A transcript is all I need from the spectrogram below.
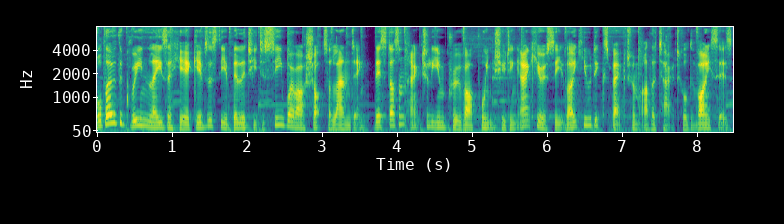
Although the green laser here gives us the ability to see where our shots are landing, this doesn't actually improve our point shooting accuracy like you would expect from other tactical devices,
